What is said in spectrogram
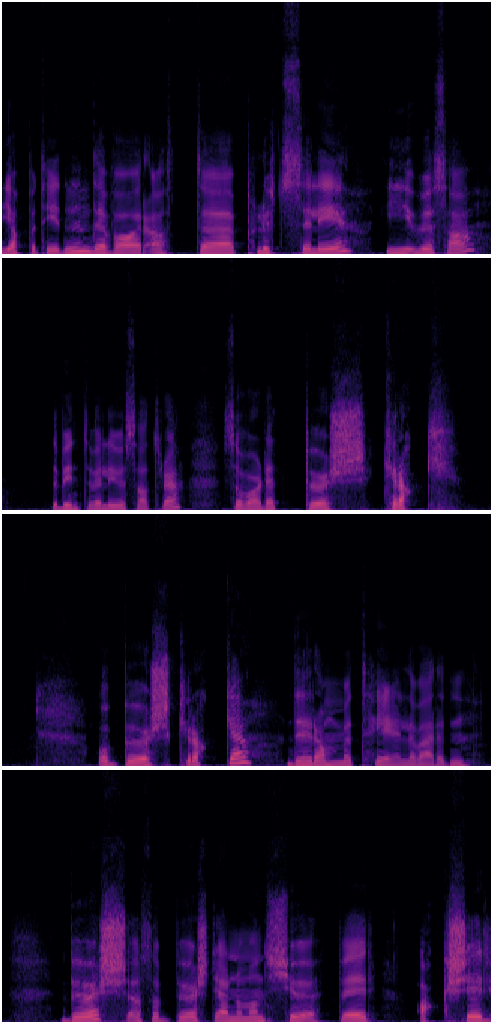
jappetiden, det var at uh, plutselig i USA Det begynte vel i USA, tror jeg. Så var det et børskrakk. Og børskrakket, det rammet hele verden. Børs, altså børs, det er når man kjøper aksjer.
